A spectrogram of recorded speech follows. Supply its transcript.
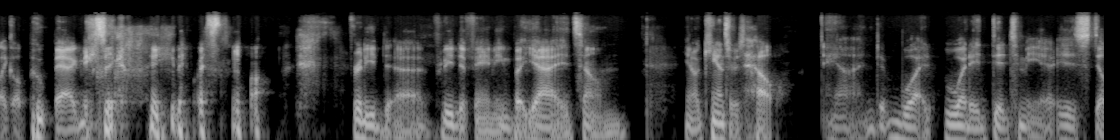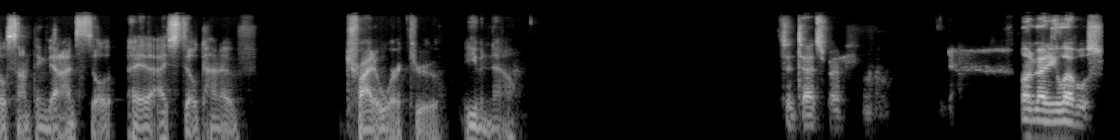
like a poop bag. Basically, it was you know, pretty uh, pretty defaming. But yeah, it's um you know, cancer is hell. And what what it did to me is still something that I'm still I, I still kind of try to work through even now. It's intense, man. On many levels.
